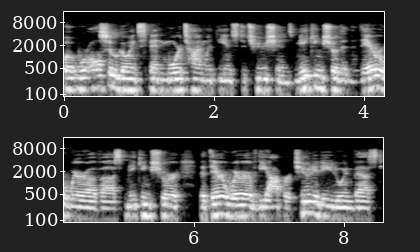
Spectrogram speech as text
but we're also going to spend more time with the institutions, making sure that they're aware of us, making sure that they're aware of the opportunity to invest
